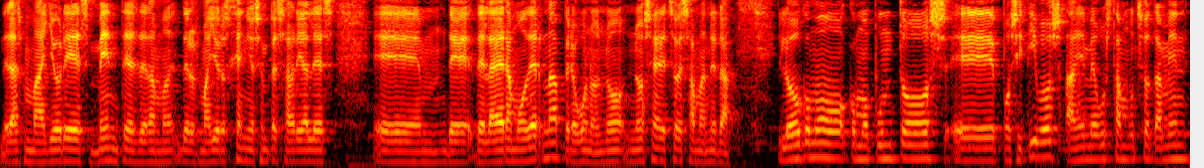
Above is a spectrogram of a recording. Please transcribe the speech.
de las mayores mentes, de, los mayores genios empresariales eh, de, la era moderna, pero bueno, no, no se ha hecho de esa manera. Y luego como, como puntos eh, positivos, a mí me gusta mucho también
